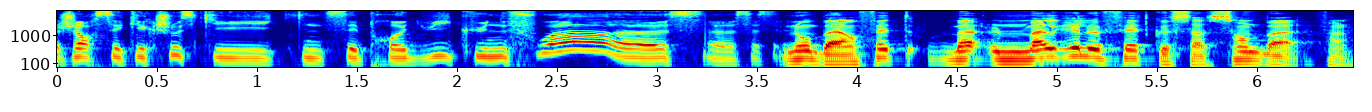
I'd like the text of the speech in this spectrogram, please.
genre, c'est quelque chose qui, qui ne s'est produit qu'une fois Non, bah en fait, malgré le fait que ça semble. Bah, enfin,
